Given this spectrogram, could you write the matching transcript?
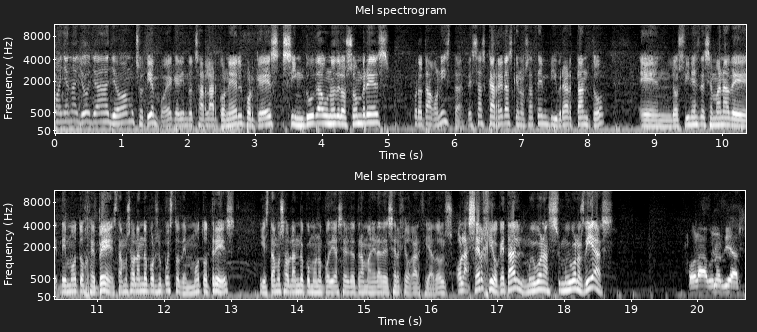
Mañana yo ya llevaba mucho tiempo eh, queriendo charlar con él porque es sin duda uno de los hombres protagonistas de esas carreras que nos hacen vibrar tanto en los fines de semana de, de MotoGP. Estamos hablando, por supuesto, de Moto 3 y estamos hablando, como no podía ser de otra manera, de Sergio García Dols. Hola Sergio, ¿qué tal? Muy, buenas, muy buenos días. Hola, buenos días.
